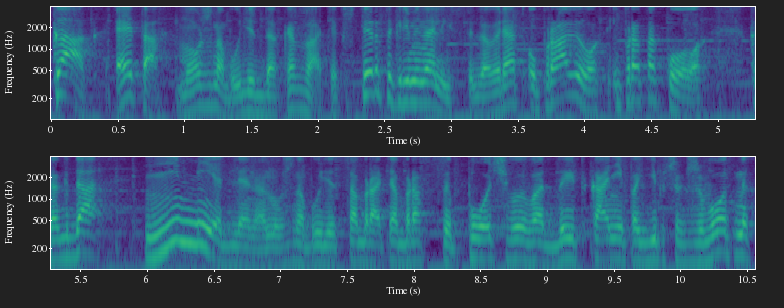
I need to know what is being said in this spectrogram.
как это можно будет доказать? Эксперты-криминалисты говорят о правилах и протоколах, когда Немедленно нужно будет собрать образцы почвы, воды, тканей погибших животных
